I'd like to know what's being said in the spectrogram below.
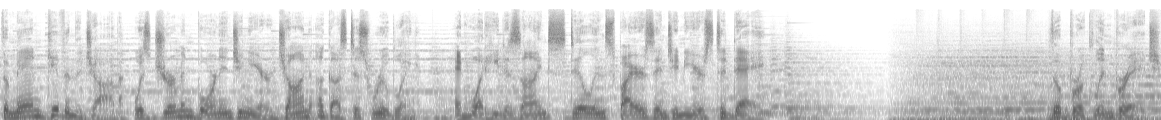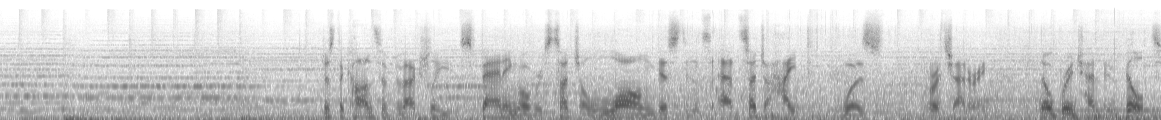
The man given the job was German-born engineer John Augustus Roebling, and what he designed still inspires engineers today. The Brooklyn Bridge. Just the concept of actually spanning over such a long distance at such a height was earth-shattering. No bridge had been built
